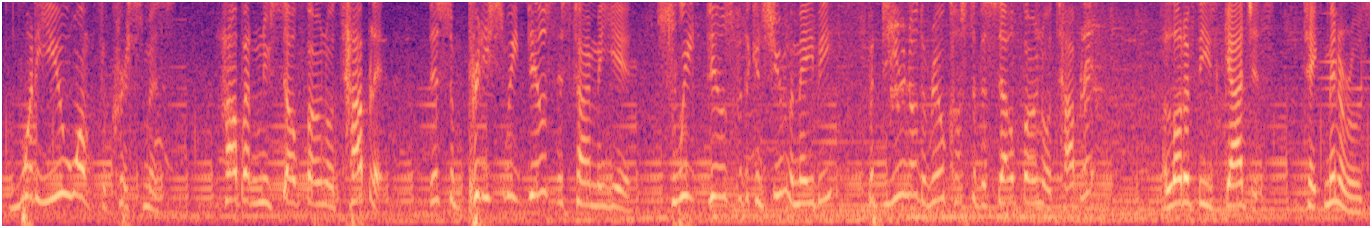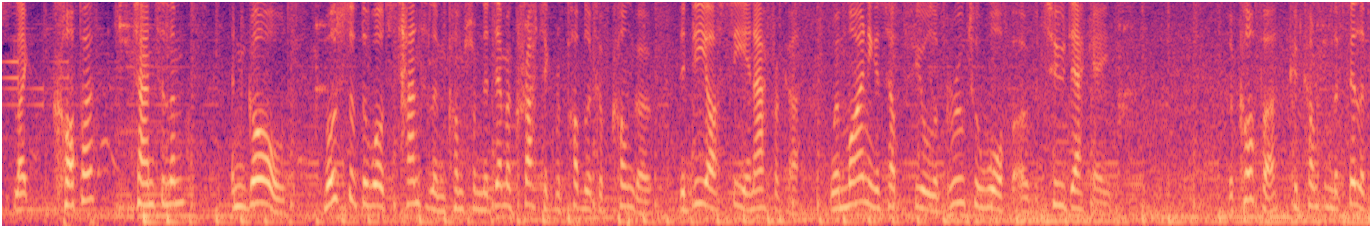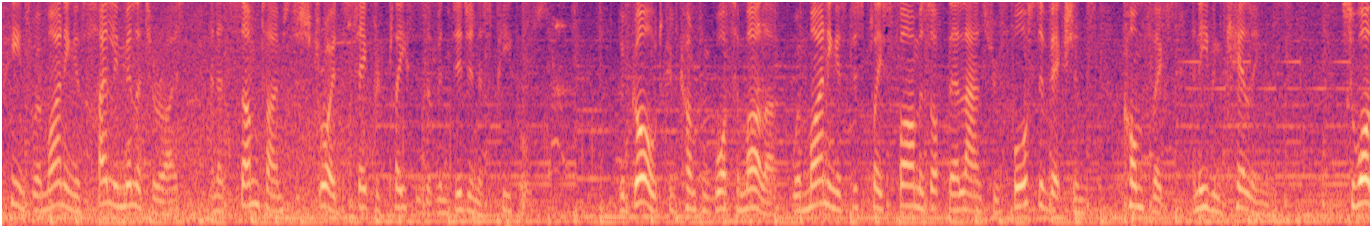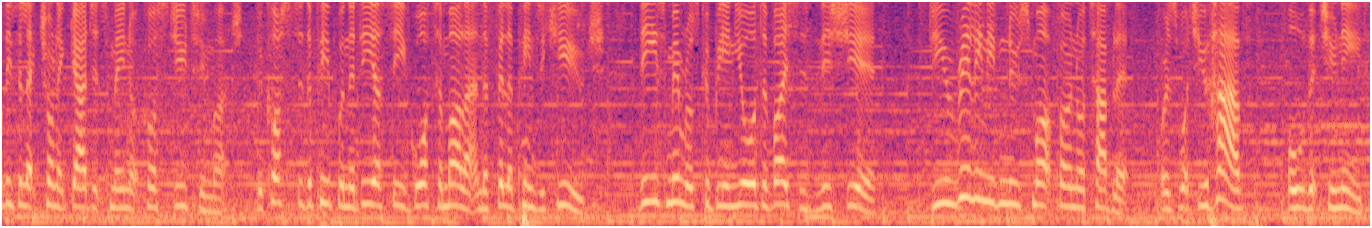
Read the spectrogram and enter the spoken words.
What do you want for Christmas? How about a new cell phone or tablet? There's some pretty sweet deals this time of year. Sweet deals for the consumer, maybe. But do you know the real cost of a cell phone or tablet? A lot of these gadgets take minerals like copper, tantalum, and gold. Most of the world's tantalum comes from the Democratic Republic of Congo, the DRC in Africa, where mining has helped fuel a brutal war for over two decades. The copper could come from the Philippines where mining is highly militarized and has sometimes destroyed the sacred places of indigenous peoples. The gold could come from Guatemala, where mining has displaced farmers off their lands through forced evictions, conflicts, and even killings. So while these electronic gadgets may not cost you too much, the costs to the people in the DRC, Guatemala, and the Philippines are huge. These minerals could be in your devices this year. Do you really need a new smartphone or tablet? Or is what you have all that you need?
